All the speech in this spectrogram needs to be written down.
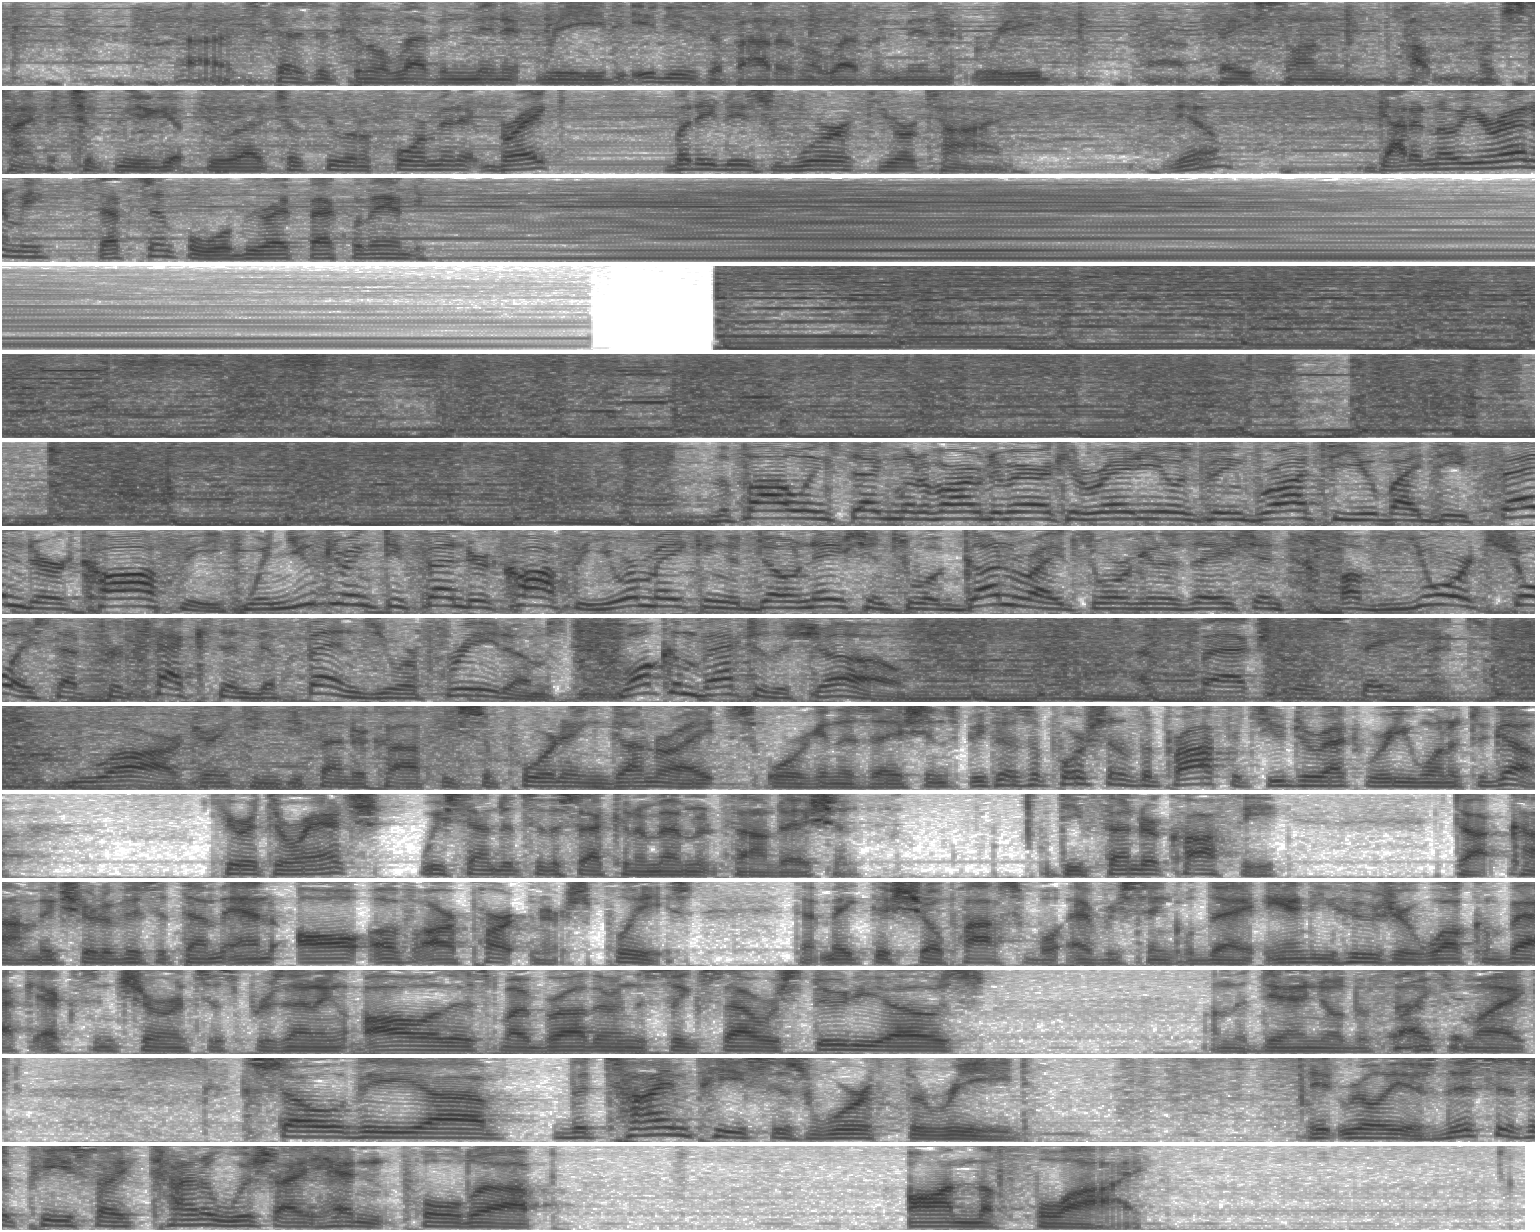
Uh, says it's an 11 minute read. It is about an 11 minute read uh, based on how much time it took me to get through it. I took through in a four minute break, but it is worth your time. You know, got to know your enemy. It's that simple. We'll be right back with Andy. Following segment of Armed American Radio is being brought to you by Defender Coffee. When you drink Defender Coffee, you're making a donation to a gun rights organization of your choice that protects and defends your freedoms. Welcome back to the show. That's a factual statement. You are drinking Defender Coffee, supporting gun rights organizations because a portion of the profits you direct where you want it to go. Here at the ranch, we send it to the Second Amendment Foundation. DefenderCoffee.com. Make sure to visit them and all of our partners, please that make this show possible every single day. Andy Hooser, welcome back. X Insurance is presenting all of this, my brother, in the Sig Sauer Studios on the Daniel Defense like mic. So the uh, the timepiece is worth the read. It really is. This is a piece I kind of wish I hadn't pulled up on the fly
